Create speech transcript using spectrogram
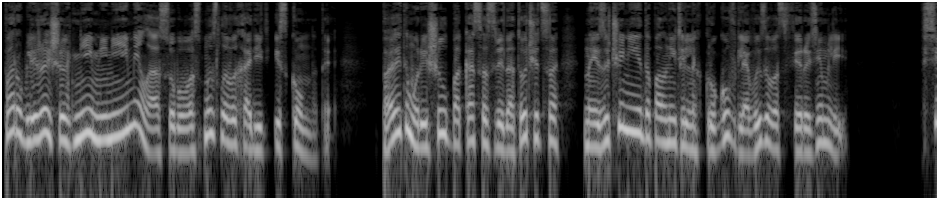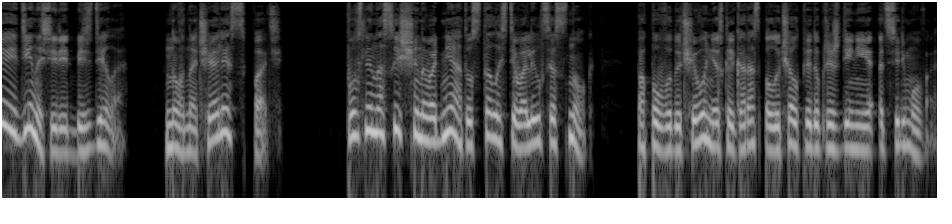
пару ближайших дней мне не имело особого смысла выходить из комнаты, поэтому решил пока сосредоточиться на изучении дополнительных кругов для вызова сферы Земли. Все едино сидеть без дела, но вначале спать. После насыщенного дня от усталости валился с ног, по поводу чего несколько раз получал предупреждение от седьмого.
